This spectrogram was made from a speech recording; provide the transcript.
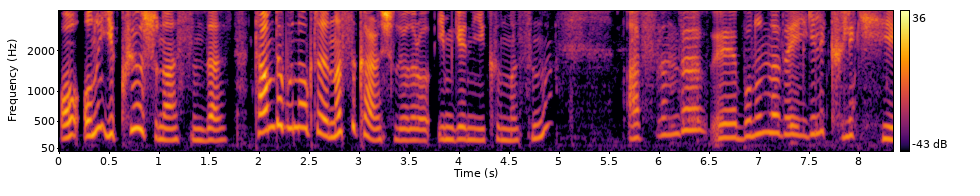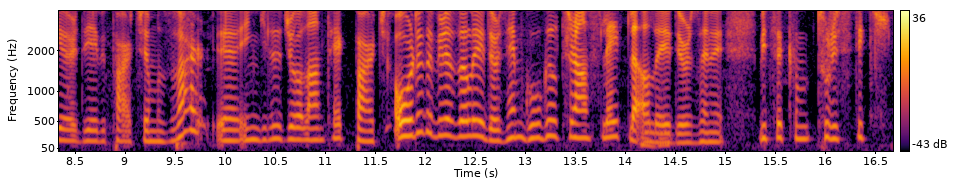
o, onu yıkıyorsun aslında. Tam da bu noktada nasıl karşılıyorlar o imgenin yıkılmasını? Aslında e, bununla da ilgili Click Here diye bir parçamız var. E, İngilizce olan tek parça. Orada da biraz alay ediyoruz. Hem Google Translate ile alay ediyoruz. Hani bir takım turistik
